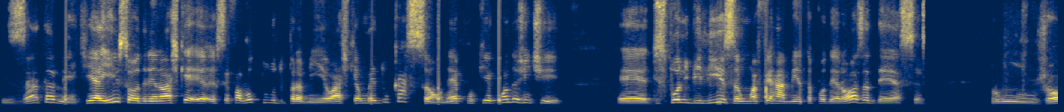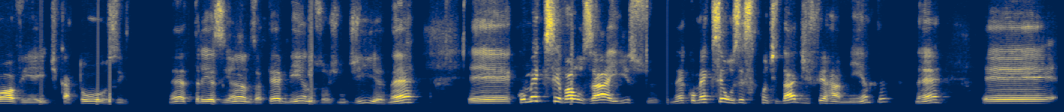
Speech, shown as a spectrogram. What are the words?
Exatamente. E é isso, Adriano, eu acho que é, você falou tudo para mim. Eu acho que é uma educação, né? Porque quando a gente é, disponibiliza uma ferramenta poderosa dessa para um jovem aí de 14, né, 13 anos, até menos hoje em dia, né? É, como é que você vai usar isso? Né? Como é que você usa essa quantidade de ferramenta, né? É,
